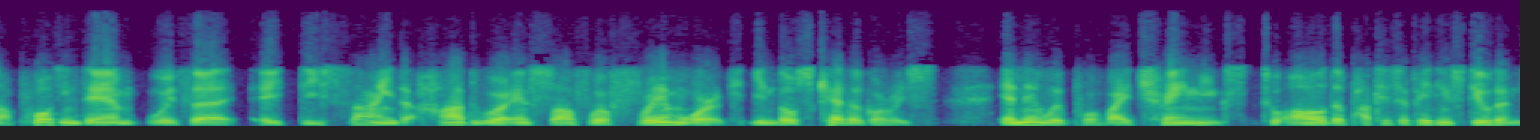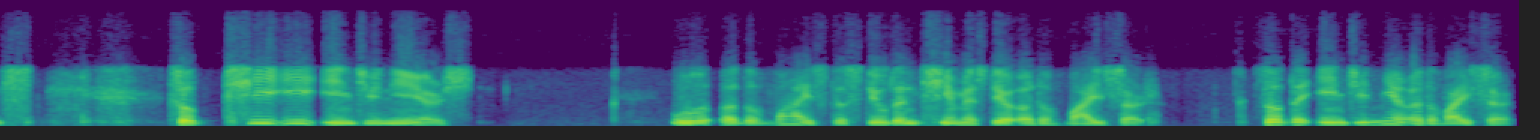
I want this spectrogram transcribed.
supporting them with a, a designed hardware and software framework in those categories. And then we provide trainings to all the participating students. So TE engineers will advise the student team as their advisor. So the engineer advisor,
